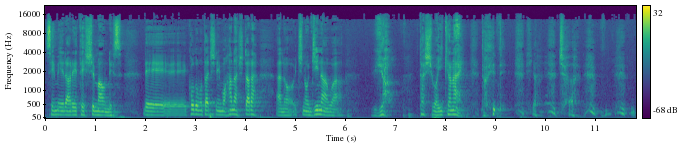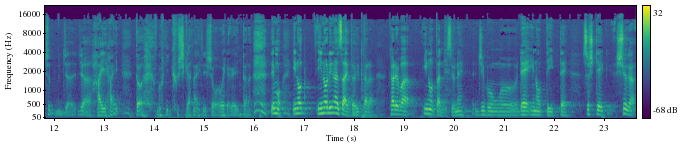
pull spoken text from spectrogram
責められてしまうんです。で子供たちにも話したらあのうちの次男はいや私は行かない。と言っていやじゃあちょじゃじゃあはいはいともう行くしかないでしょう。親が言ったら。でも祈りなさいと言ったら彼は祈ったんですよね。自分で祈っていってそして主が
